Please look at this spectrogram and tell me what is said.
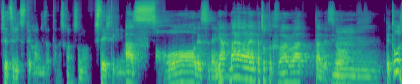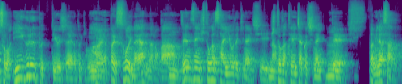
設立って感じだったんですか？そのステージ的には。あ、そうですね。いや、まだまだやっぱちょっと不安はあったんですよ。うん。で、当時その E グループっていう時代の時に、はい。やっぱりすごい悩んだのが、うん。全然人が採用できないし、人が定着しないって、うん。まあ皆さん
